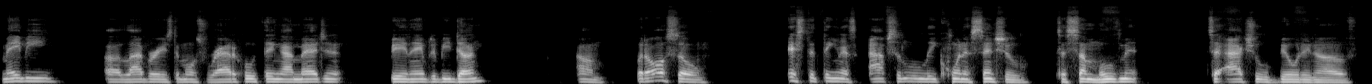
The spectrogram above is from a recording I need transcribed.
maybe a library is the most radical thing I imagine being able to be done. Um, but also, it's the thing that's absolutely quintessential to some movement, to actual building of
